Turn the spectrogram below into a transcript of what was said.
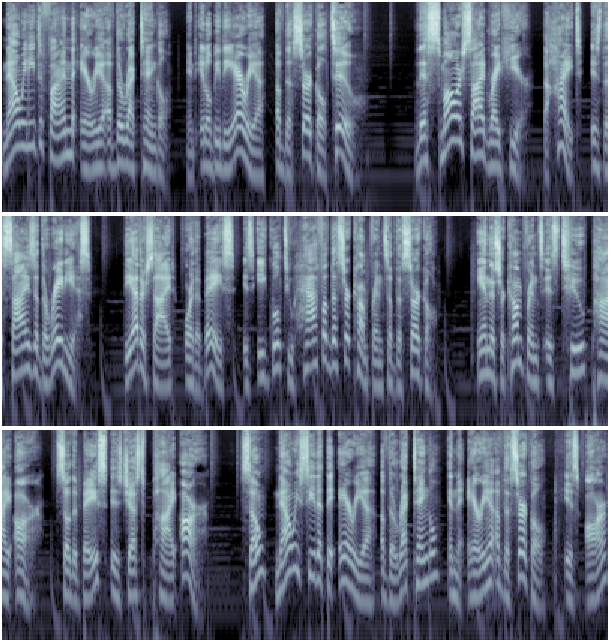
now we need to find the area of the rectangle, and it'll be the area of the circle too. This smaller side right here, the height, is the size of the radius. The other side, or the base, is equal to half of the circumference of the circle. And the circumference is 2 pi r so the base is just pi r. So now we see that the area of the rectangle in the area of the circle is r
